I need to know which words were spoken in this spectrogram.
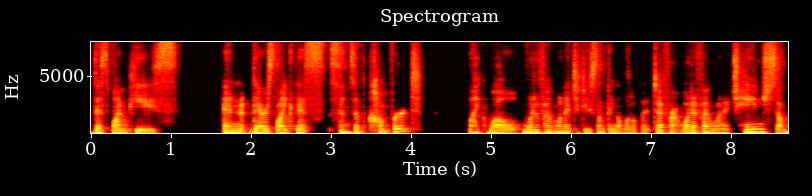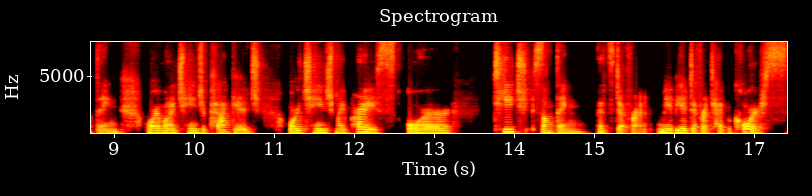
this one piece. And there's like this sense of comfort like, well, what if I wanted to do something a little bit different? What if I want to change something or I want to change a package or change my price or teach something that's different, maybe a different type of course?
